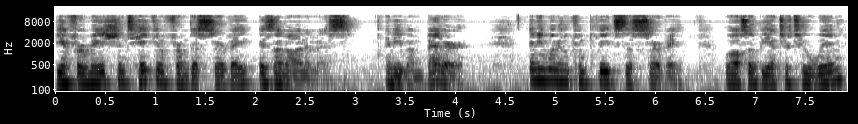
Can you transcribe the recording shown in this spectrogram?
the information taken from this survey is anonymous. And even better, anyone who completes this survey will also be entered to win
